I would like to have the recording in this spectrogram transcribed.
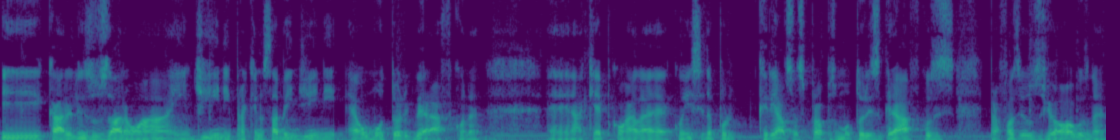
E, cara, eles usaram a engine, para quem não sabe, engine é o motor gráfico, né? É, a Capcom ela é conhecida por criar seus próprios motores gráficos para fazer os jogos, né?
